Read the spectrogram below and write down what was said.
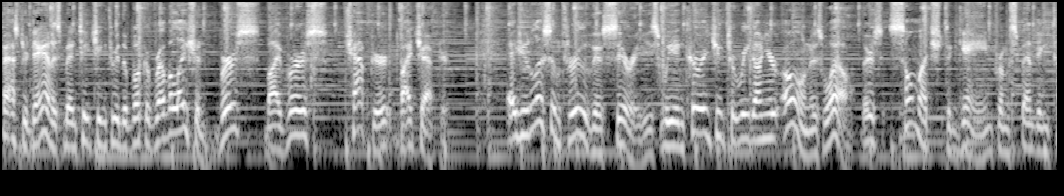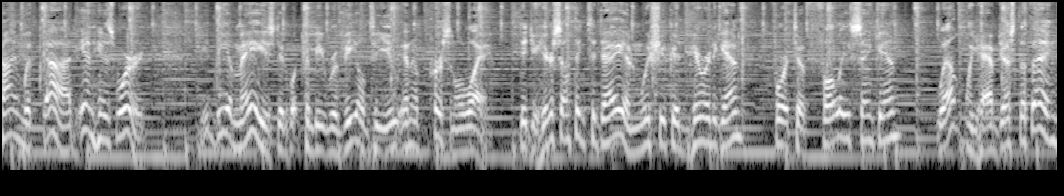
Pastor Dan has been teaching through the book of Revelation, verse by verse, chapter by chapter. As you listen through this series, we encourage you to read on your own as well. There's so much to gain from spending time with God in His Word. You'd be amazed at what can be revealed to you in a personal way. Did you hear something today and wish you could hear it again for it to fully sink in? Well, we have just the thing.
